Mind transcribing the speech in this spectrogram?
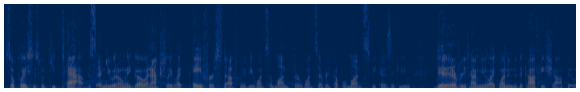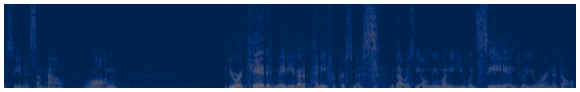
So places would keep tabs, and you would only go and actually like pay for stuff maybe once a month or once every couple months, because if you did it every time you like went into the coffee shop, it was seen as somehow wrong. If you were a kid, maybe you got a penny for Christmas, but that was the only money you would see until you were an adult.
